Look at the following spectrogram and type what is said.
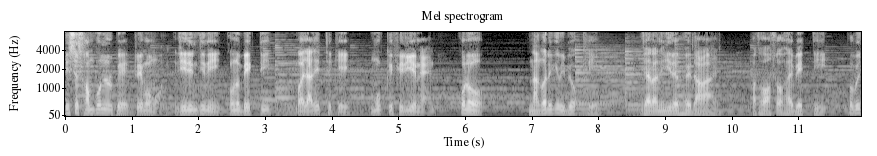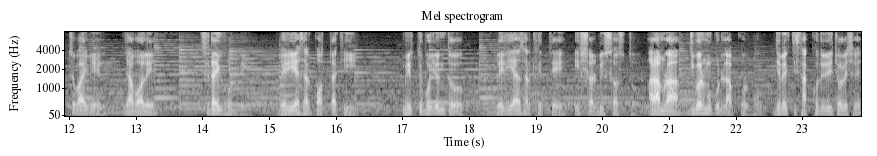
ঈশ্বর সম্পূর্ণরূপে প্রেমময়, যেদিন তিনি কোনো ব্যক্তি বা জাতির থেকে মুখকে ফিরিয়ে নেন, কোনো নাগরিকের বিপক্ষে যারা নিজেদের হয়ে দাঁড়ায় অথবা অসহায় ব্যক্তি, পবিত্র বাইবেল যা বলে, সেটাই ঘটবে। বেরিয়ে আসার পথটা কি? মৃত্যু পর্যন্ত বেরিয়ে আসার ক্ষেত্রে ঈশ্বর বিশ্বস্ত। আর আমরা জীবন মুকুট লাভ করব। যে ব্যক্তি সাক্ষ্য দিতে চলেছে,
